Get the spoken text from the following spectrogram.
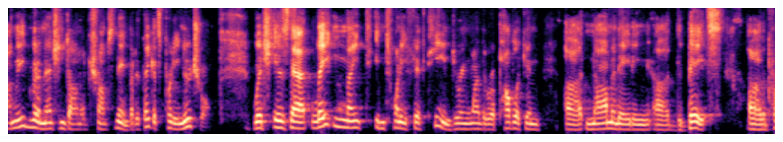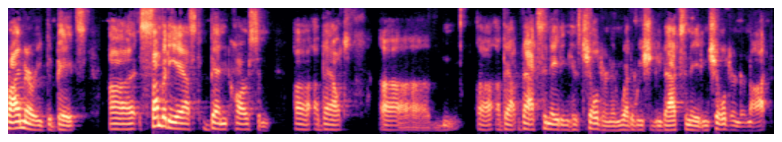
I'm even going to mention Donald Trump's name, but I think it's pretty neutral, which is that late in 19, in 2015, during one of the Republican uh, nominating uh, debates, uh, the primary debates, somebody asked Ben Carson about uh, about vaccinating his children and whether we should be vaccinating children or not.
